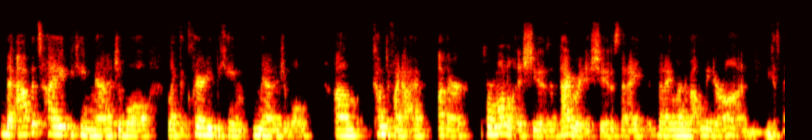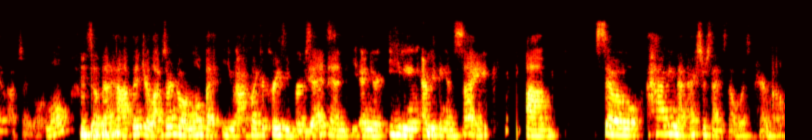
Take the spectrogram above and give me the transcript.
the appetite became manageable, like the clarity became manageable. Um, come to find out, I have other hormonal issues and thyroid issues that I, that I learn about later on Mm-hmm. because my labs are normal. So that happens, your labs are normal, but you act like a crazy person Yes. and, and you're eating everything in sight. Um, so having that exercise though was paramount.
